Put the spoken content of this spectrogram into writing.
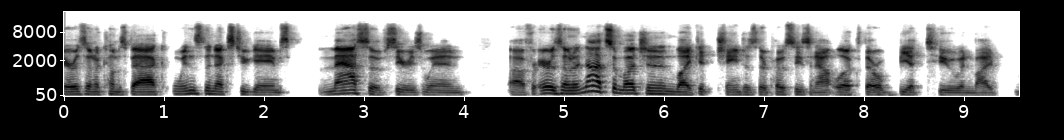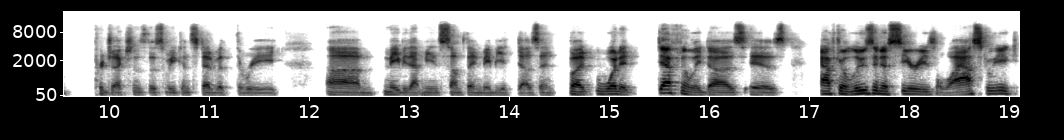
Arizona comes back, wins the next two games, massive series win uh, for Arizona. Not so much in like it changes their postseason outlook. There will be a two in my projections this week instead of a three. Um, maybe that means something, maybe it doesn't. But what it definitely does is after losing a series last week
